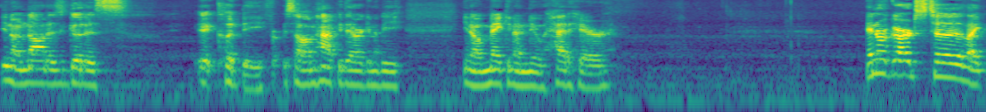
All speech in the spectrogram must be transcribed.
you know, not as good as it could be. So I'm happy they're going to be, you know, making a new head here. In regards to like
